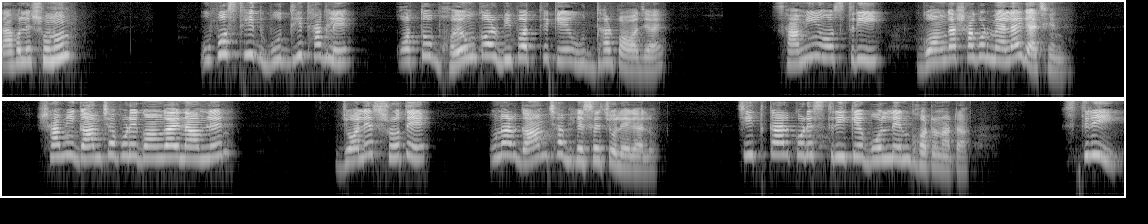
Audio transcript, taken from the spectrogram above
তাহলে শুনুন। উপস্থিত বুদ্ধি থাকলে কত ভয়ঙ্কর বিপদ থেকে উদ্ধার পাওয়া যায়। স্বামী ও স্ত্রী গঙ্গাসাগর মেলায় গেছেন। স্বামী গামছা পরে গঙ্গায় নামলেন। জলের স্রোতে উনার গামছা ভেসে চলে গেল। চিৎকার করে স্ত্রীকে বললেন ঘটনাটা। স্ত্রী,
